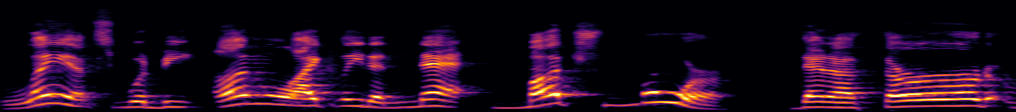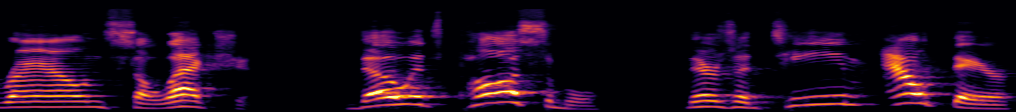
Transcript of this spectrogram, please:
Lance would be unlikely to net much more than a third round selection. Though it's possible there's a team out there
